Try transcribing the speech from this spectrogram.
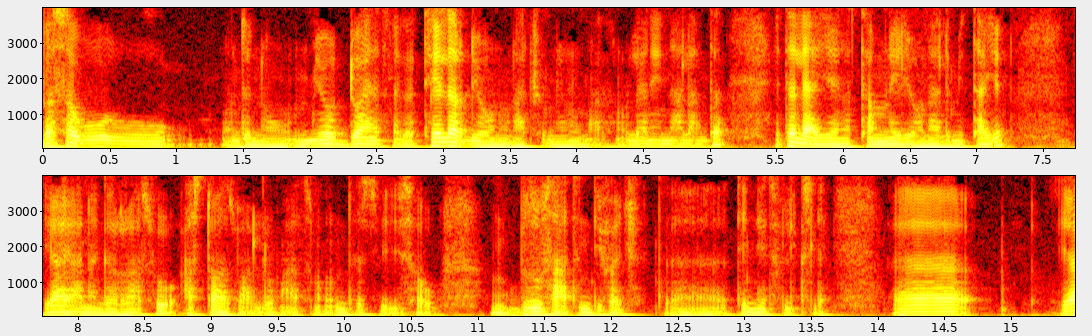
በሰቡ ምንድነው የሚወዱ አይነት ነገር tailored የሆኑ ናቸው የሚሆኑ ማለት ነው። ለእኔና ለአንተ የተለያየ አይነት thumbnail ይሆናል የሚታየን። ያ ያ ነገር ራሱ አስተዋጽኦ አለው ማለት ነው። እንደዚህ ሰው ብዙ ሰዓት እንዲፈጅ ኔትፍሊክስ ላይ ያ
